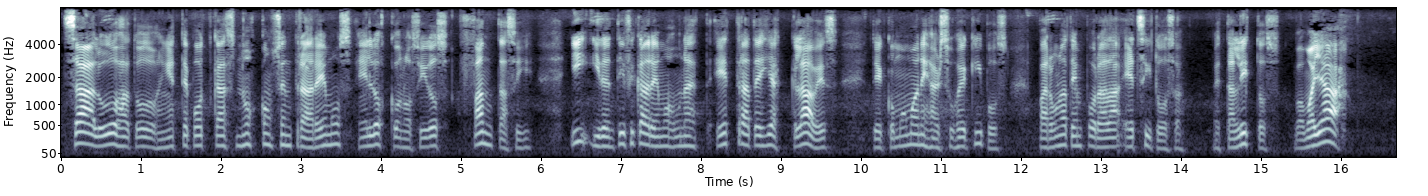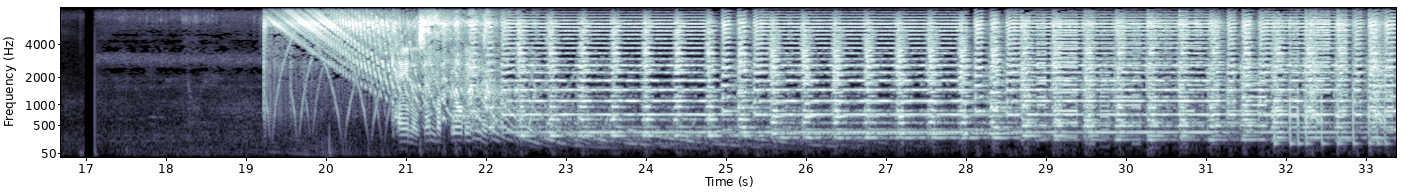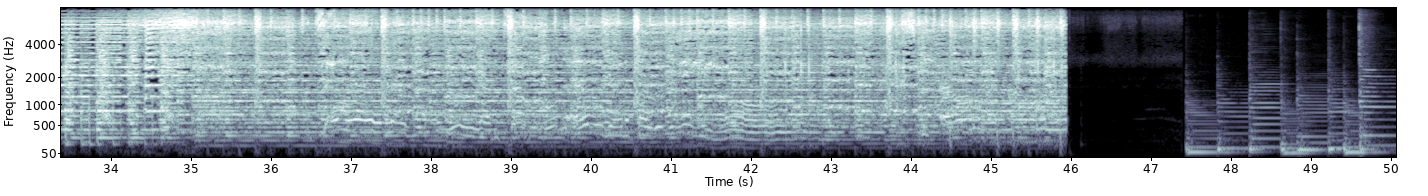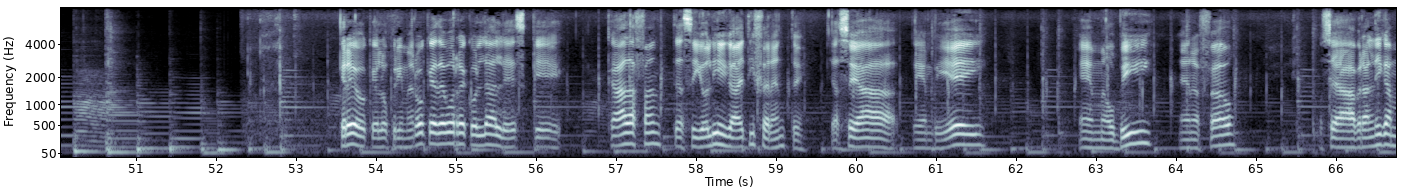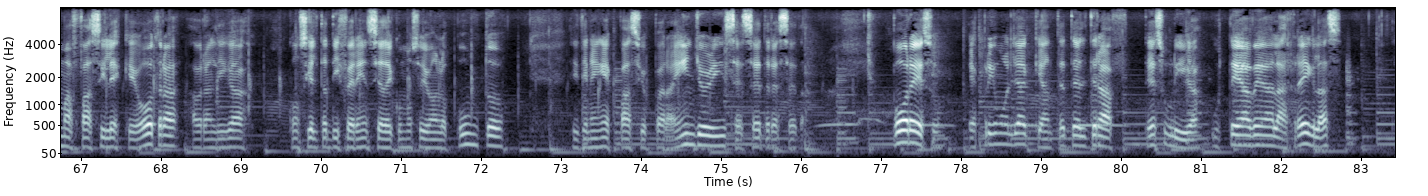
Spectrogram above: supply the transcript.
Saludos a todos. En este podcast nos concentraremos en los conocidos fantasy y identificaremos unas estrategias claves de cómo manejar sus equipos para una temporada exitosa. ¿Están listos? ¡Vamos allá! Kane is in the building. Creo que lo primero que debo recordarles es que cada fantasy o liga es diferente, ya sea de NBA, MLB, NFL. O sea, habrán ligas más fáciles que otras, habrán ligas con ciertas diferencias de cómo se llevan los puntos, si tienen espacios para injuries, etcétera, etcétera. Por eso es primordial que antes del draft de su liga usted vea las reglas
